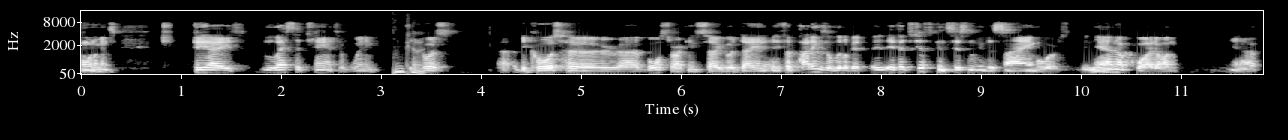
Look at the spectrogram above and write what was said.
tournaments, GA's lesser chance of winning okay. because uh, because her uh, ball striking is so good. Day and if her putting's a little bit, if it's just consistently the same, or yeah, not quite on, you know,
